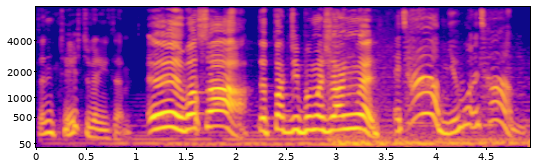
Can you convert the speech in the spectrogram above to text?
Didn't taste of anything. Ew, what's that? The fuck do you put my sandwich? It's ham. You wanted ham.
